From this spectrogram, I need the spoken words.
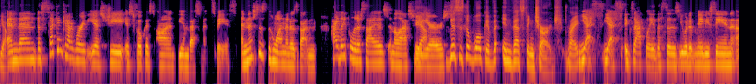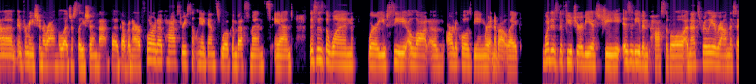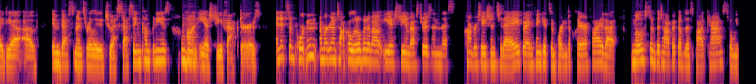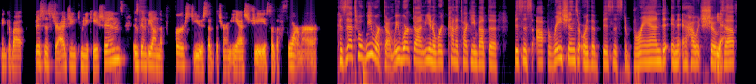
Yeah. And then the second category of ESG is focused on the investment space. And this is the one that has gotten highly politicized in the last few yeah. years. This is the woke of investing charge, right? Yes, yes, exactly. This is, you would have maybe seen um, information around the legislation that the governor of Florida passed recently against woke investments. And this is the one where you see a lot of articles being written about like, what is the future of ESG? Is it even possible? And that's really around this idea of investments related to assessing companies mm-hmm. on ESG factors. And it's important, and we're going to talk a little bit about ESG investors in this conversation today, but I think it's important to clarify that most of the topic of this podcast, when we think about business strategy and communications, is going to be on the first use of the term ESG, so the former. Because that's what we worked on. We worked on, you know, we're kind of talking about the business operations or the business to brand and how it shows yes. up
